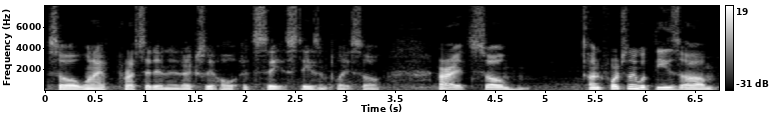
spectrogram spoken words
So when I press it in, it actually hold, it, stay, it stays in place. So, alright, so unfortunately with these um,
